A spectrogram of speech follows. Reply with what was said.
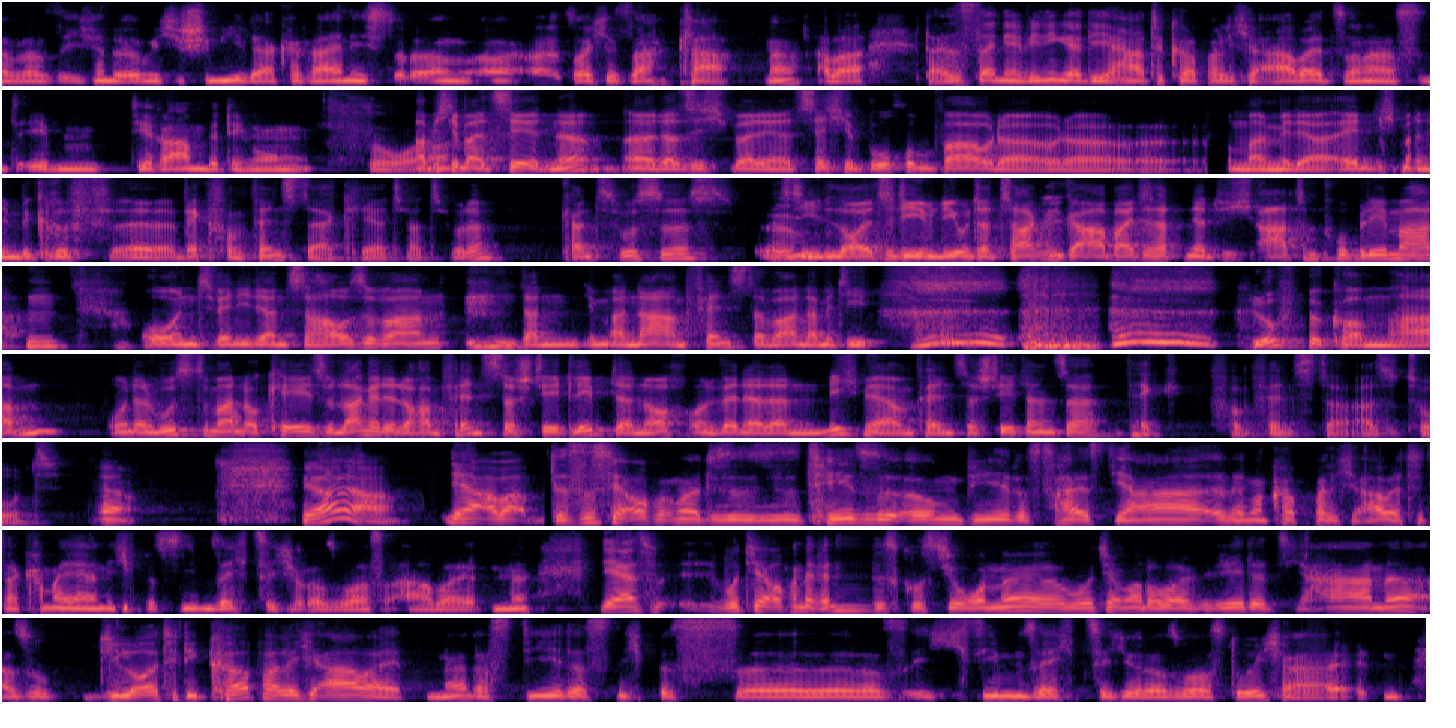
was weiß ich, wenn du irgendwelche Chemiewerke reinigst oder äh, solche Sachen, klar. Ne? Aber da ist es dann ja weniger die harte körperliche Arbeit, sondern es sind eben die Rahmenbedingungen. So, Habe ne? ich dir mal erzählt, ne? Äh, dass ich bei der Zeche Bochum war oder, oder und man mir da endlich mal den Begriff äh, weg vom Fenster erklärt hat, oder? Kannst, wusstest du das? Dass die ähm. Leute, die, die unter Tagen gearbeitet hatten, natürlich Atemprobleme hatten. Und wenn die dann zu Hause waren, dann immer nah am Fenster waren, damit die Luft bekommen haben. Und dann wusste man, okay, solange der noch am Fenster steht, lebt er noch. Und wenn er dann nicht mehr am Fenster steht, dann ist er weg vom Fenster, also tot. Ja. Ja, ja. Ja, aber das ist ja auch immer diese, diese These irgendwie, das heißt, ja, wenn man körperlich arbeitet, da kann man ja nicht bis 67 oder sowas arbeiten. Ne? Ja, es wurde ja auch in der Rentendiskussion, ne, wurde ja mal darüber geredet, ja, ne, also die Leute, die körperlich arbeiten, ne, dass die das nicht bis, äh, was ich, 67 oder sowas durchhalten.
